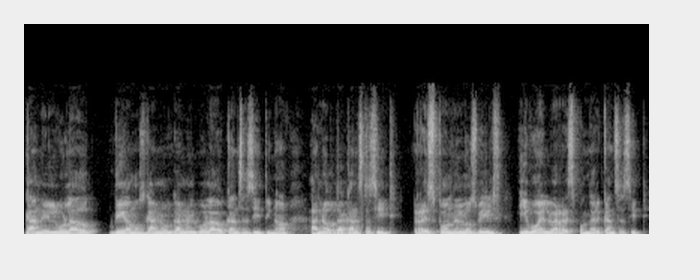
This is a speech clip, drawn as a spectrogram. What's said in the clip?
gane el volado, digamos, ganó, ganó el volado Kansas City, ¿no? Anota Kansas City, responden los Bills y vuelve a responder Kansas City.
